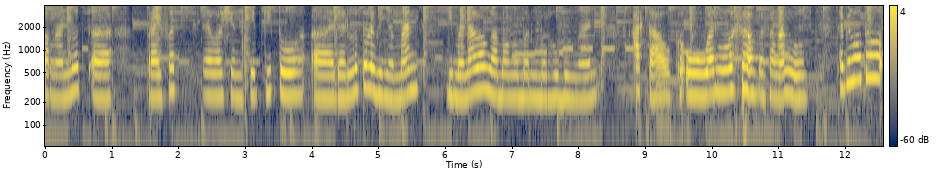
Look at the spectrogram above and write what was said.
penganut uh, private relationship gitu. Uh, dan lo tuh lebih nyaman di mana lo nggak mau ngumbar-ngumbar hubungan atau keuuan lo sama pasangan lo. Tapi lo tuh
